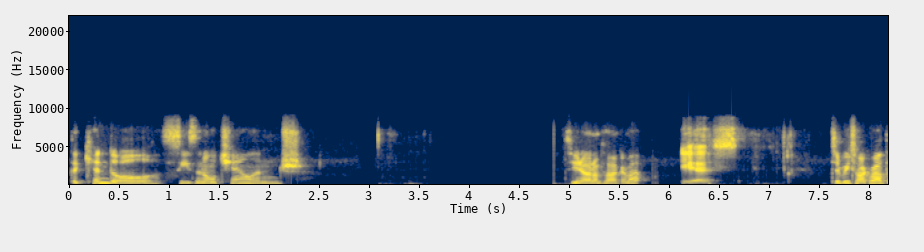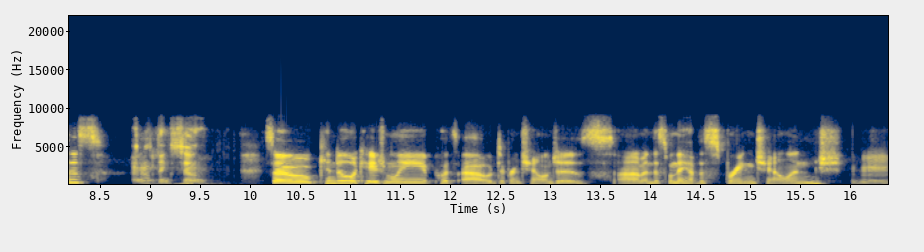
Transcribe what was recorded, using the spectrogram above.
the Kindle seasonal challenge. Do you know what I'm talking about? Yes. Did we talk about this? I don't think so. So Kindle occasionally puts out different challenges, um, and this one they have the spring challenge, hmm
